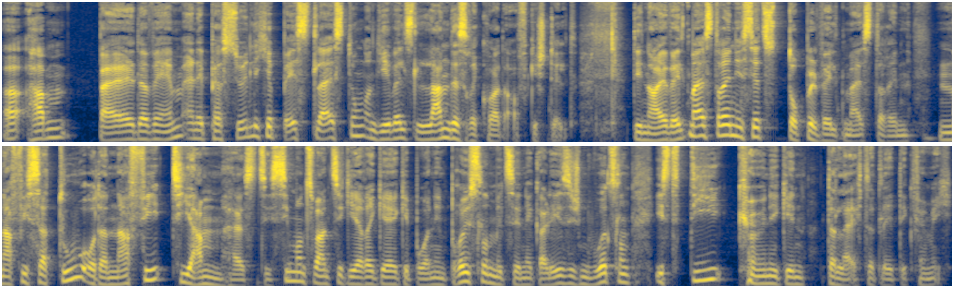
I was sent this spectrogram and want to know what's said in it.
äh, haben bei der WM eine persönliche Bestleistung und jeweils Landesrekord aufgestellt. Die neue Weltmeisterin ist jetzt Doppelweltmeisterin. Nafissatou oder Nafi Tiam heißt sie. 27-jährige, geboren in Brüssel mit senegalesischen Wurzeln, ist die Königin der Leichtathletik für mich.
